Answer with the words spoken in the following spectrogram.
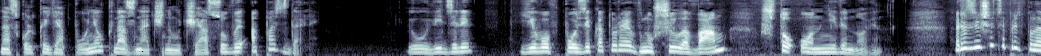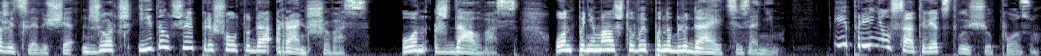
Насколько я понял, к назначенному часу вы опоздали и увидели его в позе, которая внушила вам, что он невиновен. Разрешите предположить следующее. Джордж Идолджи пришел туда раньше вас. Он ждал вас. Он понимал, что вы понаблюдаете за ним. И принял соответствующую позу.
